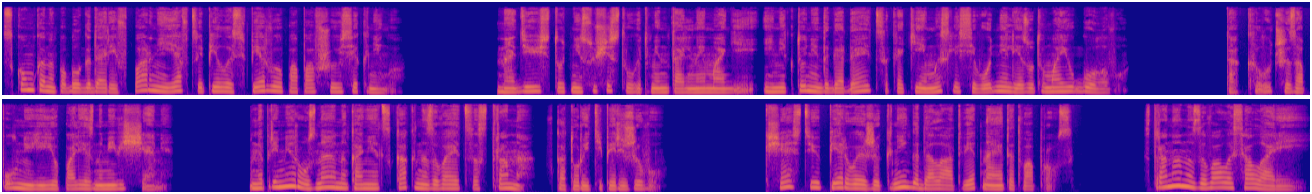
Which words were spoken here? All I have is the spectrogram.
Скомканно поблагодарив парня, я вцепилась в первую попавшуюся книгу. Надеюсь, тут не существует ментальной магии, и никто не догадается, какие мысли сегодня лезут в мою голову. Так лучше заполню ее полезными вещами. Например, узнаю, наконец, как называется страна, в которой теперь живу. К счастью, первая же книга дала ответ на этот вопрос. Страна называлась Аларией,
